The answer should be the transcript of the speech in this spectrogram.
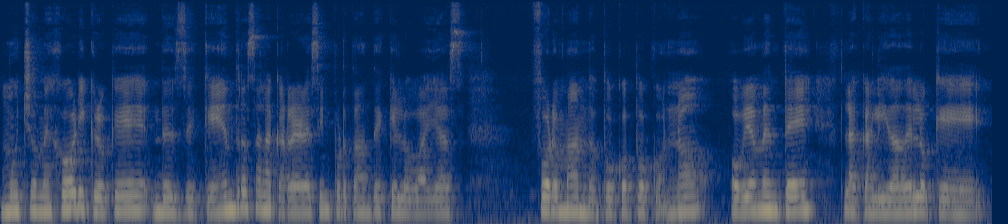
mucho mejor y creo que desde que entras a la carrera es importante que lo vayas formando poco a poco, ¿no? Obviamente la calidad de lo que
